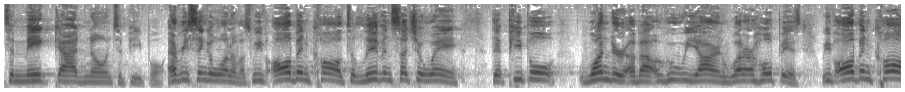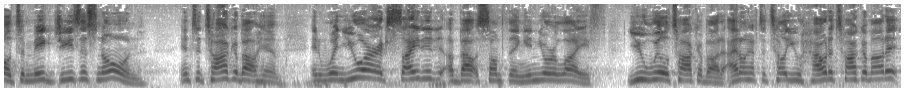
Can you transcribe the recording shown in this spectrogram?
to make God known to people. Every single one of us. We've all been called to live in such a way that people wonder about who we are and what our hope is. We've all been called to make Jesus known and to talk about him. And when you are excited about something in your life, you will talk about it. I don't have to tell you how to talk about it.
